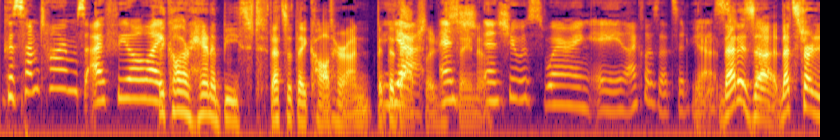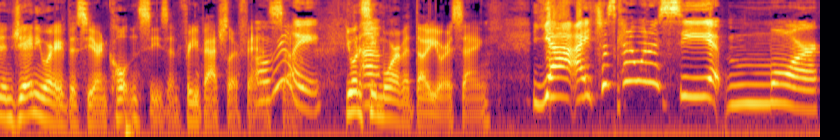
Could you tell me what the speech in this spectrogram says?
Because sometimes I feel like They call her Hannah Beast. That's what they called her on The yeah, Bachelor. Just and, so you know. and she was wearing a necklace that said Yeah, Beast. that is So- uh that started in January of this year in Colton season for you Bachelor fans. Oh, so really? You want to see more of it though? You were saying. Yeah, I just kind of want to see more.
